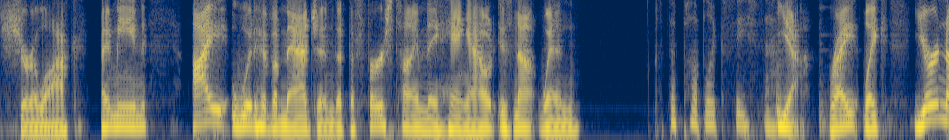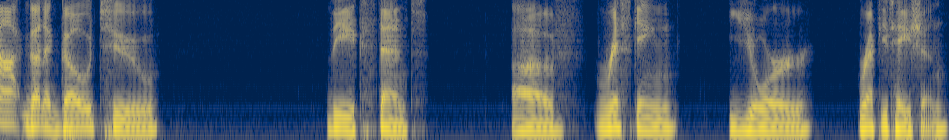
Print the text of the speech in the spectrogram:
Sherlock. I mean, I would have imagined that the first time they hang out is not when the public sees that. yeah, right? Like you're not going to go to the extent of risking your reputation,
